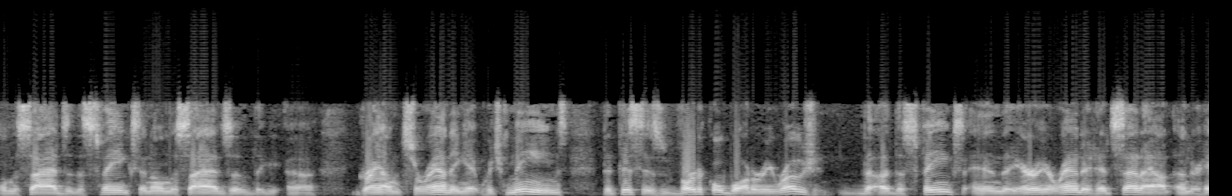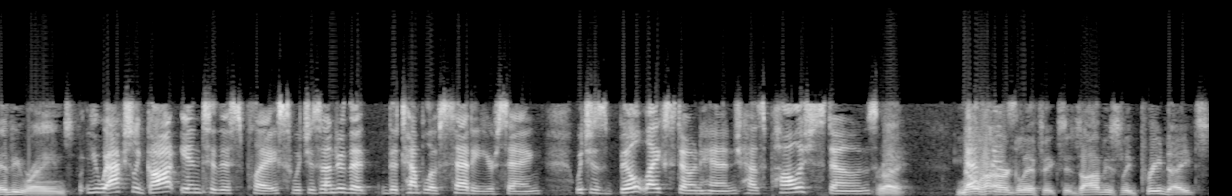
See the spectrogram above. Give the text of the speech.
on the sides of the Sphinx and on the sides of the uh, ground surrounding it, which means that this is vertical water erosion. The, uh, the Sphinx and the area around it had set out under heavy rains. You actually got into this place, which is under the, the Temple of Seti, you're saying, which is built like Stonehenge, has polished stones. Right. No Evidence- hieroglyphics. It obviously predates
